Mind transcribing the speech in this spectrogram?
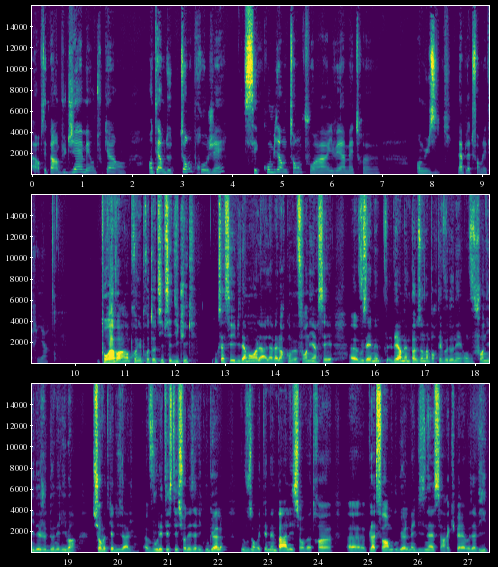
alors peut-être pas un budget, mais en tout cas en, termes de temps projet, c'est combien de temps pour arriver à mettre euh, en musique la plateforme Letria Pour avoir un premier prototype, c'est 10 clics. Donc ça, c'est évidemment la, la valeur qu'on veut fournir. C'est euh, vous avez même d'ailleurs même pas besoin d'importer vos données. On vous fournit des jeux de données libres sur votre cas d'usage. Euh, vous les testez sur des avis Google. Ne vous embêtez même pas à aller sur votre euh, euh, plateforme Google My Business à récupérer vos avis.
